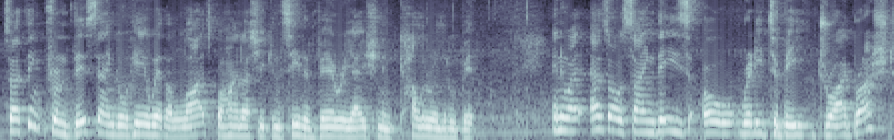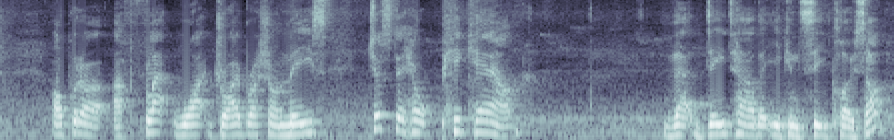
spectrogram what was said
So I think from this angle here where the light's behind us you can see the variation in colour a little bit. Anyway, as I was saying, these are all ready to be dry brushed. I'll put a, a flat white dry brush on these just to help pick out that detail that you can see close up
